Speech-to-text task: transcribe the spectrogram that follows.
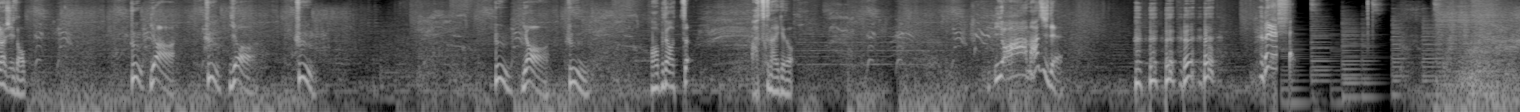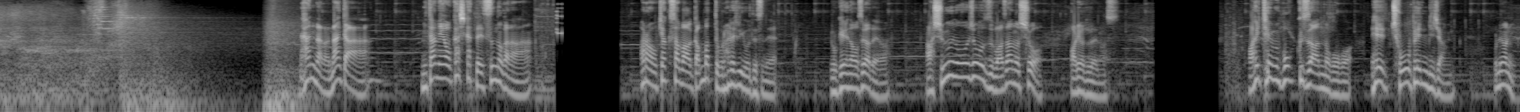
よしいいぞ。ふやふやふ。ふやふ。あぶだ熱熱くないけど。いやーマジで。えなんだろうなんか見た目がおかしかったりすんのかな？あらお客様頑張っておられるようですね。余計なお世話だよ。あ収納上手技の書ありがとうございます。アイテムボックスあんのここ。え超便利じゃん。これ何？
